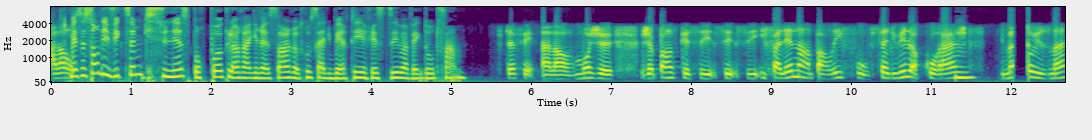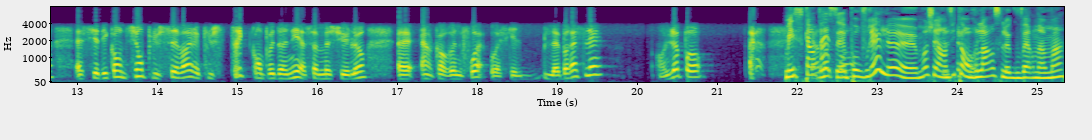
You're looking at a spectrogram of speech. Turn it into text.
alors... Mais ce sont des victimes qui s'unissent pour pas que leur agresseur retrouve sa liberté et récidive avec d'autres femmes. Tout à fait. Alors, moi, je, je pense que c'est, c'est, il fallait en parler, il faut saluer leur courage, mm malheureusement, euh, s'il y a des conditions plus sévères et plus strictes qu'on peut donner à ce monsieur-là, euh, encore une fois, où est-ce qu'il le bracelet? On l'a pas. Mais quand est pour vrai, là, euh, moi j'ai envie qu'on relance le gouvernement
